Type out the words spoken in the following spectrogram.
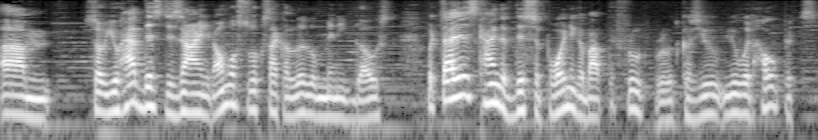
Um, so you have this design. It almost looks like a little mini ghost, but that is kind of disappointing about the fruit brute because you you would hope it's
